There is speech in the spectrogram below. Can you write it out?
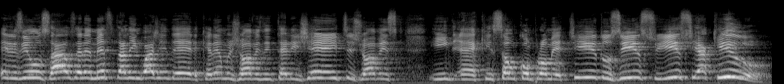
eles iam usar os elementos da linguagem dele. Queremos jovens inteligentes, jovens é, que são comprometidos, isso, isso e aquilo.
